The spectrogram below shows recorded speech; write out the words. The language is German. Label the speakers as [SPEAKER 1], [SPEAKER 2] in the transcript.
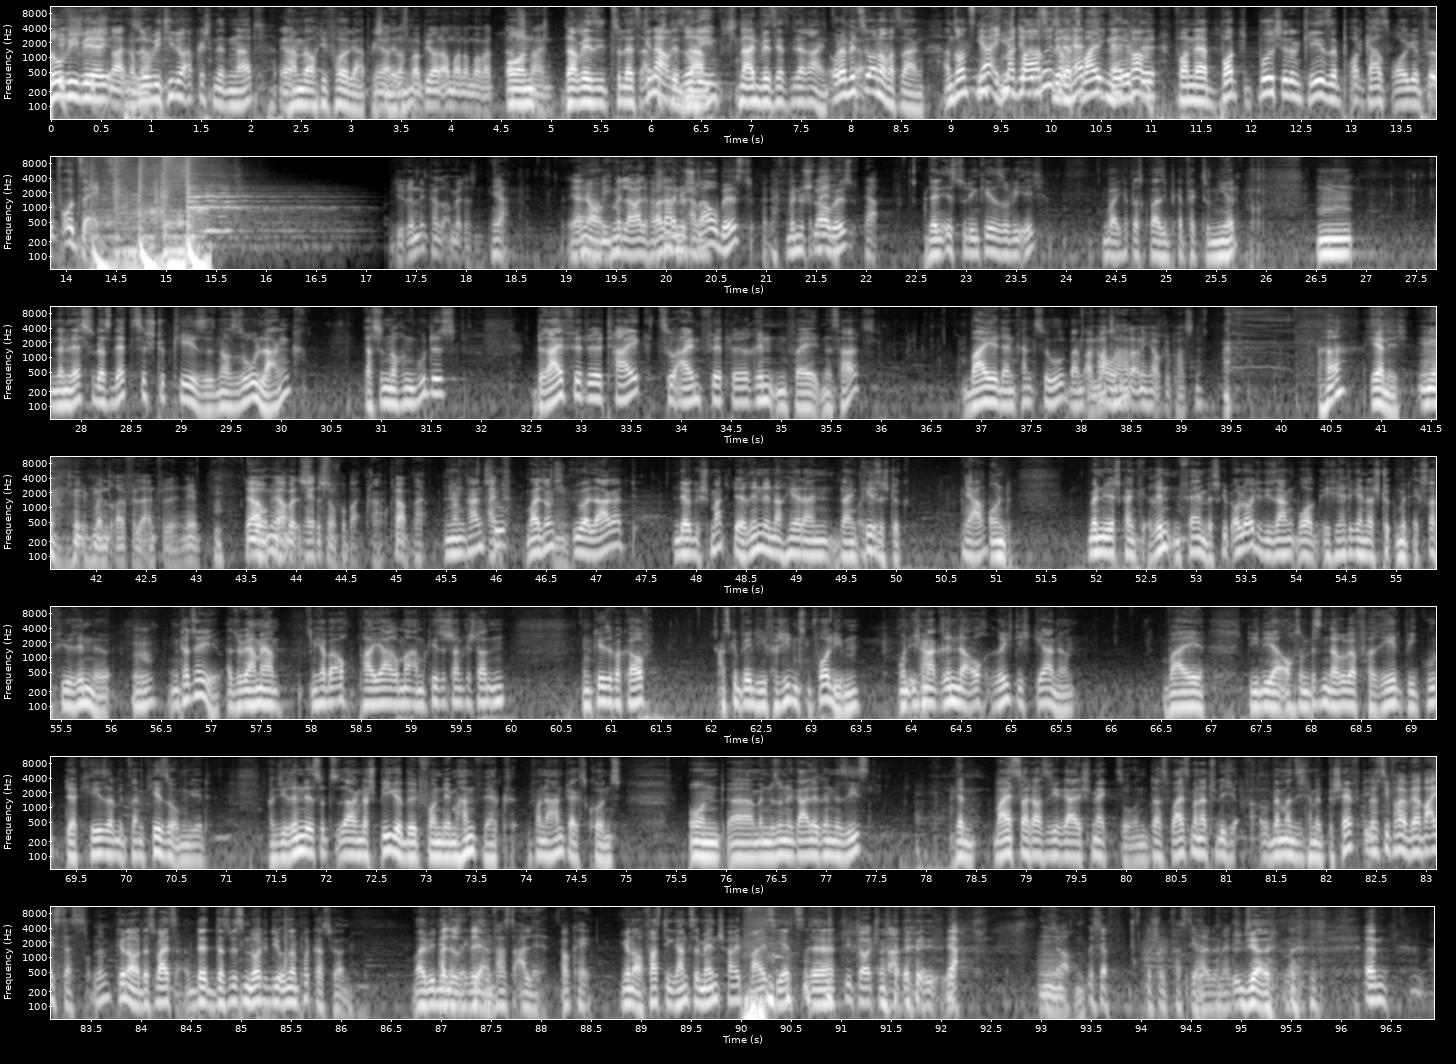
[SPEAKER 1] So
[SPEAKER 2] Ich-
[SPEAKER 1] wie wir, so wie Tino abgeschnitten hat,
[SPEAKER 2] Ja.
[SPEAKER 1] haben wir auch die Folge
[SPEAKER 2] Ja,
[SPEAKER 1] abgeschnitten.
[SPEAKER 2] lass mal Björn auch mal noch mal was
[SPEAKER 1] und
[SPEAKER 2] abschneiden.
[SPEAKER 1] da wir sie zuletzt
[SPEAKER 3] Genau,
[SPEAKER 1] abgeschnitten
[SPEAKER 3] so
[SPEAKER 1] haben, schneiden wir es jetzt wieder rein. Oder willst du auch noch was sagen? Ansonsten
[SPEAKER 3] Ja, ich
[SPEAKER 1] viel Spaß mit der zweiten
[SPEAKER 3] Herzlich
[SPEAKER 1] Hälfte
[SPEAKER 3] willkommen.
[SPEAKER 1] von der Bot Bullshit und Käse Podcast Folge 5 und 6.
[SPEAKER 2] Die Rinde kannst du auch mit essen.
[SPEAKER 3] Ja. Ja,
[SPEAKER 1] Genau.
[SPEAKER 3] habe ich mittlerweile
[SPEAKER 1] Weil
[SPEAKER 3] verstanden.
[SPEAKER 1] wenn du
[SPEAKER 3] aber-
[SPEAKER 1] schlau bist, wenn du schlau bist,
[SPEAKER 3] Ja.
[SPEAKER 1] dann isst du den Käse so wie ich, weil ich habe das quasi perfektioniert. Mm, Und dann lässt du das letzte Stück Käse noch so lang, dass du noch ein gutes Dreiviertel Teig zu ein Viertel Rindenverhältnis hast. Weil dann kannst du beim
[SPEAKER 2] Bei Mathe
[SPEAKER 1] Kauen...
[SPEAKER 2] hat er nicht aufgepasst, ne?
[SPEAKER 1] er nicht.
[SPEAKER 2] Nee, ich meine Dreiviertel, ein Viertel. Nee. Ja,
[SPEAKER 1] So,
[SPEAKER 2] ja, aber ist,
[SPEAKER 3] Jetzt
[SPEAKER 2] ist so.
[SPEAKER 3] schon vorbei. Ja.
[SPEAKER 2] Klar.
[SPEAKER 3] Ja.
[SPEAKER 1] Und dann kannst du, weil sonst überlagert der Geschmack der Rinde nachher dein, dein Käsestück.
[SPEAKER 3] ja.
[SPEAKER 1] Und wenn du jetzt kein Rindenfan bist, es gibt auch Leute, die sagen, boah, ich hätte gerne das Stück mit extra viel Rinde. Und tatsächlich, also wir haben ja, ich habe ja auch ein paar Jahre mal am Käsestand gestanden und Käse verkauft. Es gibt wirklich die verschiedensten Vorlieben. Und ich mag Rinde auch richtig gerne, weil die dir auch so ein bisschen darüber verrät, wie gut der Käse mit seinem Käse umgeht. Also die Rinde ist sozusagen das Spiegelbild von dem Handwerk, von der Handwerkskunst. Und äh, wenn du so eine geile Rinde siehst, dann weißt du halt, dass es dir geil schmeckt. So. Und das weiß man natürlich, wenn man sich damit beschäftigt.
[SPEAKER 3] Das ist die Frage, wer weiß das? Ne?
[SPEAKER 1] genau, das, weiß, das wissen Leute, die unseren Podcast hören. Weil wir
[SPEAKER 3] Also
[SPEAKER 1] das erklären.
[SPEAKER 3] wissen fast alle. Okay.
[SPEAKER 1] Genau, fast die ganze Menschheit weiß jetzt. Äh,
[SPEAKER 3] Die deutschsprachige. ja. Ist ja, auch, ist ja bestimmt fast die halbe Mensch.
[SPEAKER 1] ja,
[SPEAKER 3] Ähm,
